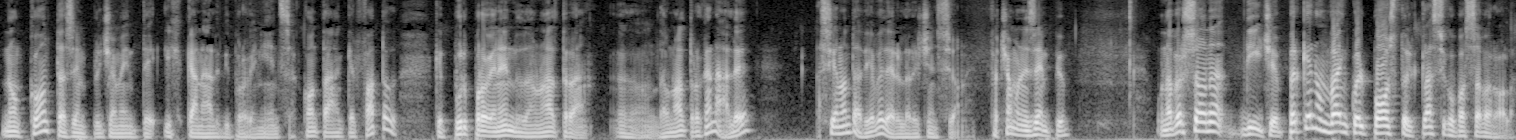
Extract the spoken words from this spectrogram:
non conta semplicemente il canale di provenienza, conta anche il fatto che pur provenendo da, uh, da un altro canale siano andati a vedere la recensione. Facciamo un esempio? Una persona dice perché non va in quel posto il classico passaparola?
